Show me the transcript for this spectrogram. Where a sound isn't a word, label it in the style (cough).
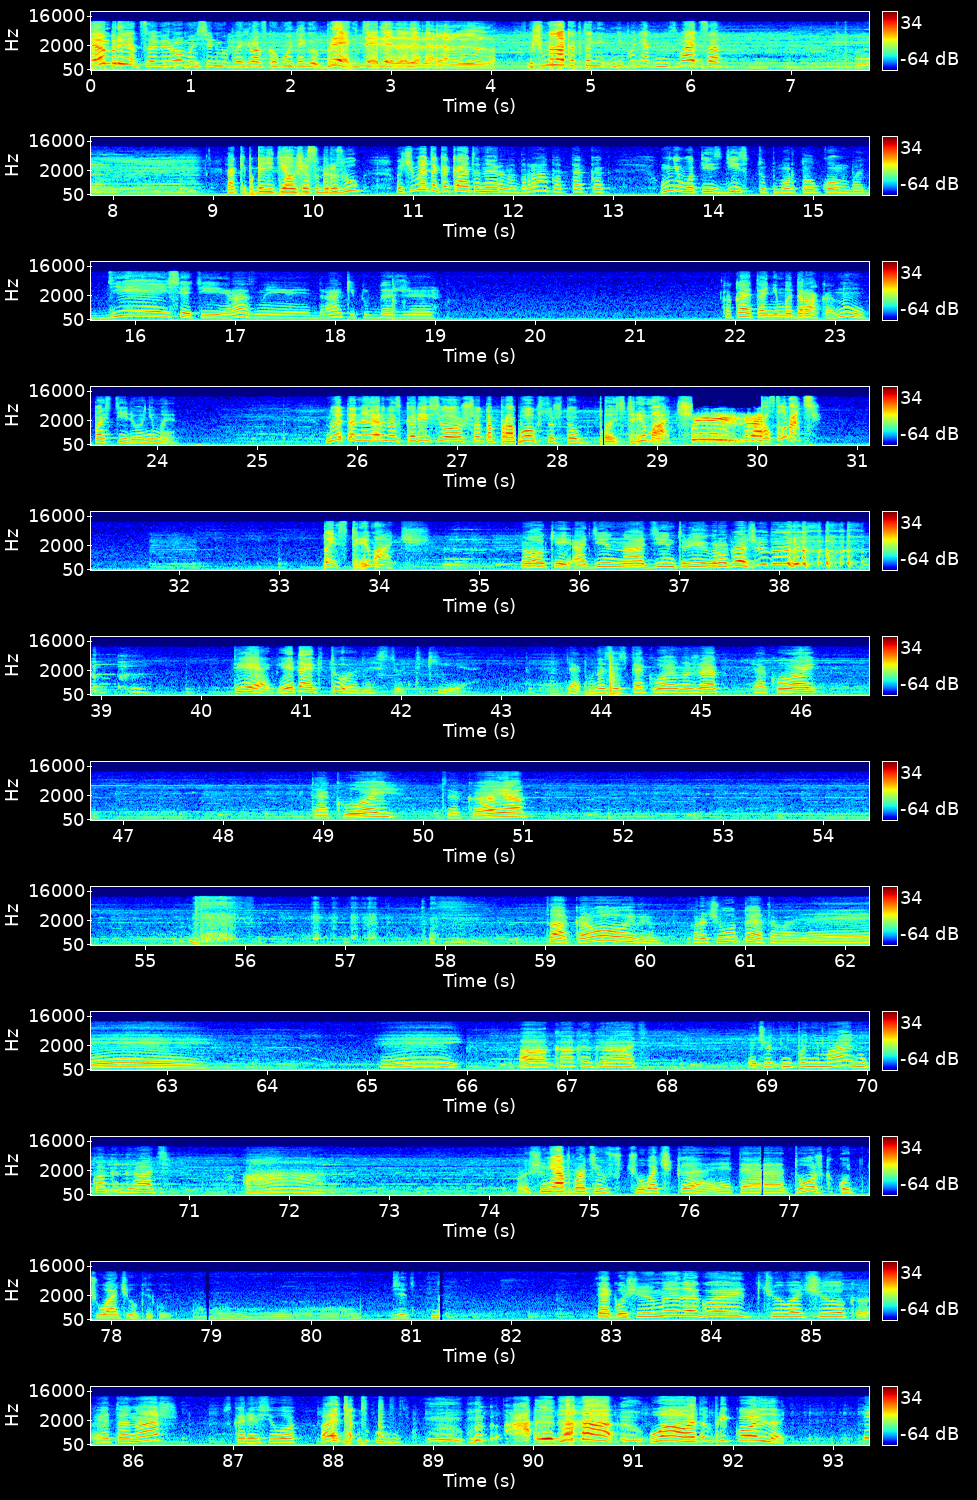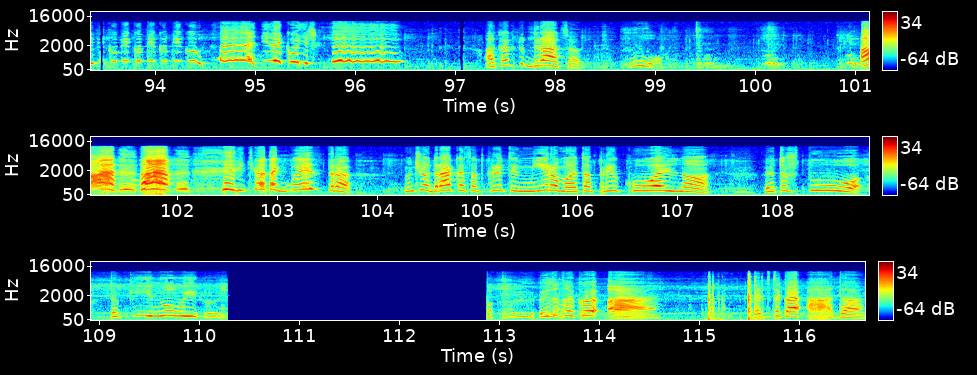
Всем привет, с вами Рома, и сегодня мы поиграем в какую-то игру. Брейк! Общем, она как-то не- непонятно называется. Так, и погодите, я вот сейчас уберу звук. Общем, это какая-то, наверное, драка, так как у меня вот есть диск, тут Mortal Kombat 10 и разные драки, тут даже какая-то аниме-драка, ну, по стилю аниме. Ну, это, наверное, скорее всего, что-то про бокс, то что быстрый матч. Быстрый матч. Быстрый матч. Ну, окей, один на один, три игрока, четыре. Так, это кто у нас тут такие? Так, у нас есть такой мужик, такой, такой, такая. Так, кого выберем? Короче, вот этого. Эй, эй, а как играть? Я что-то не понимаю, ну как играть? А, в общем, я против чувачка. Это тоже какой-то чувачок такой. Так, в общем, мы такой чувачок. Это наш, скорее всего. А это... (laughs) (laughs) Вау, это прикольно. Я бегу, бегу, бегу, бегу. А, не догонишь. А, а как тут драться? О. А, а, (laughs) чё так быстро? Ну чё, драка с открытым миром, это прикольно. Это что? Такие новые... Это такая... А. Это такая... А, да.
